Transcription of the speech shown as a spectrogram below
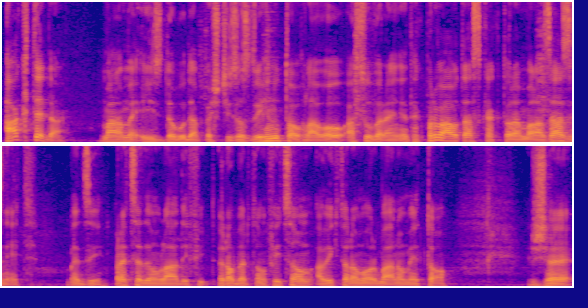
Ak teda máme ísť do Budapešti so zdvihnutou hlavou a suverénne, tak prvá otázka, ktorá mala zaznieť medzi predsedom vlády Robertom Ficom a Viktorom Orbánom je to, že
